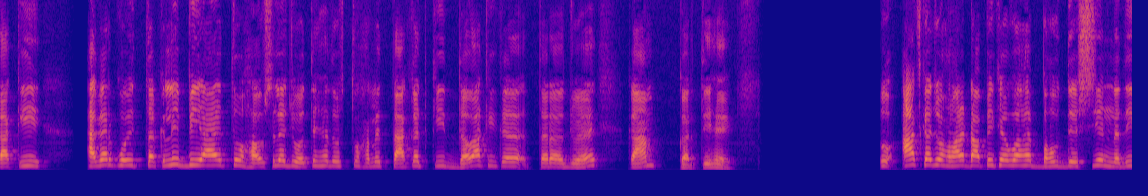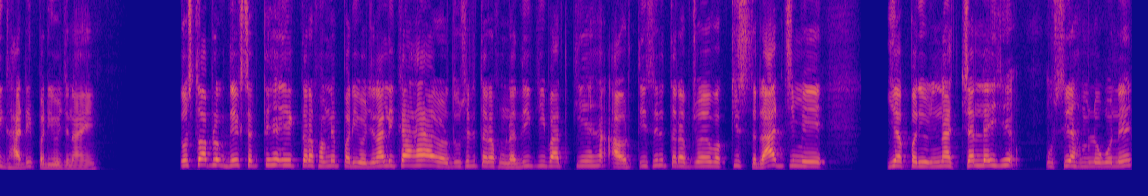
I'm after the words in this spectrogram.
ताकि अगर कोई तकलीफ़ भी आए तो हौसले जो होते हैं दोस्तों, हमें ताकत की, दवा की तरह जो है काम करते हैं। तो आज का जो हमारा टॉपिक है, वह है बहुद्देशीय नदी घाटी परियोजनाएँ। दोस्तों, आप लोग देख सकते हैं, एक तरफ़ हमने परियोजना लिखा है और दूसरी तरफ़ नदी की बात किए हैं और तीसरी तरफ़ जो है वह किस राज्य में यह परियोजना चल रही है, उसे हम लोगों ने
